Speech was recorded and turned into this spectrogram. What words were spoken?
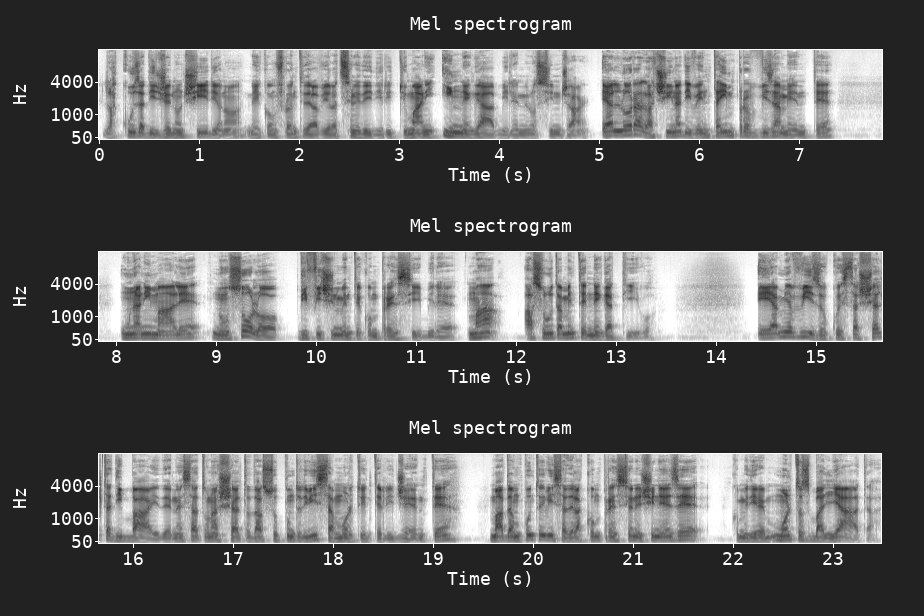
l'accusa di genocidio no? nei confronti della violazione dei diritti umani innegabile nello Xinjiang. E allora la Cina diventa improvvisamente un animale non solo difficilmente comprensibile, ma assolutamente negativo. E a mio avviso questa scelta di Biden è stata una scelta dal suo punto di vista molto intelligente, ma da un punto di vista della comprensione cinese, come dire, molto sbagliata,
